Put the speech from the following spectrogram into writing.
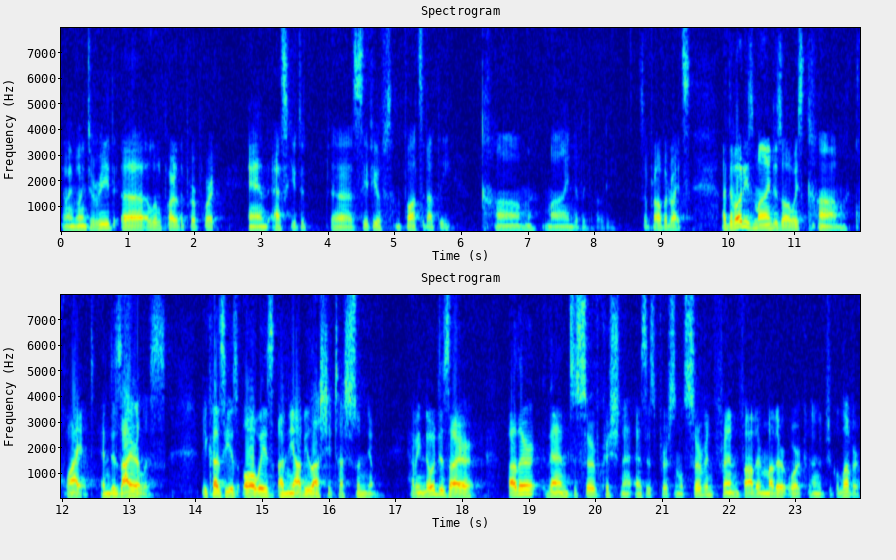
and I'm going to read uh, a little part of the purport and ask you to uh, see if you have some thoughts about the calm mind of a devotee. So Prabhupada writes, a devotee's mind is always calm, quiet, and desireless because he is always anyabilashita sunyam, having no desire other than to serve Krishna as his personal servant, friend, father, mother, or conjugal lover.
